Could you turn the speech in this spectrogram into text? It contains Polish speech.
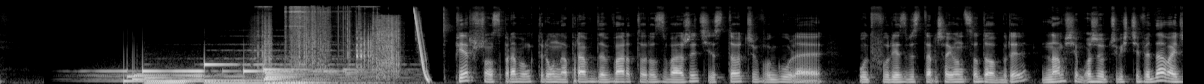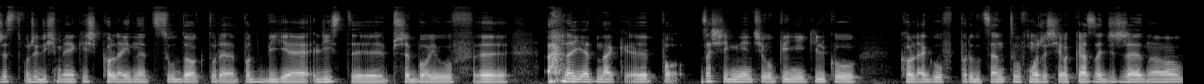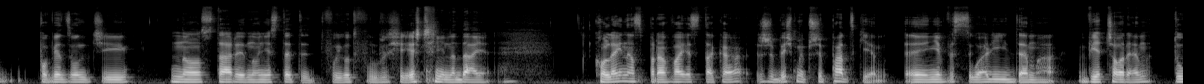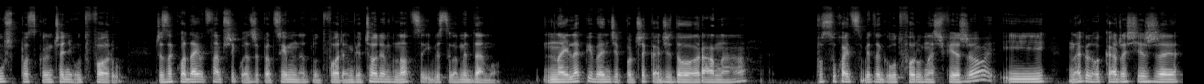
Pierwszą sprawą, którą naprawdę warto rozważyć, jest to, czy w ogóle utwór jest wystarczająco dobry. Nam się może oczywiście wydawać, że stworzyliśmy jakieś kolejne cudo, które podbije listy przebojów, y, ale jednak y, po zasięgnięciu opinii kilku kolegów, producentów może się okazać, że no, powiedzą ci, no stary, no niestety twój utwór się jeszcze nie nadaje. Kolejna sprawa jest taka, żebyśmy przypadkiem y, nie wysyłali dema wieczorem tuż po skończeniu utworu. Czy zakładając na przykład, że pracujemy nad utworem wieczorem w nocy i wysyłamy demo. Najlepiej będzie poczekać do rana, posłuchać sobie tego utworu na świeżo i nagle okaże się, że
